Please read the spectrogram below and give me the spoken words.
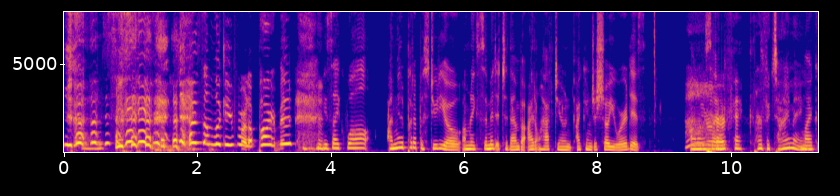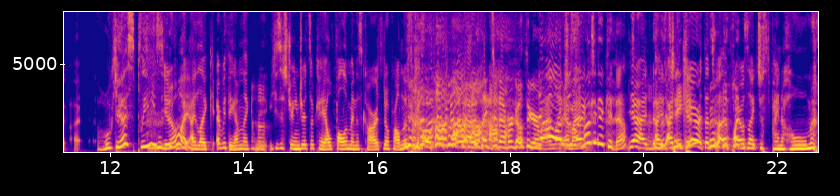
"Yes, yes, I'm looking for an apartment." He's like, "Well, I'm gonna put up a studio. I'm gonna submit it to them, but I don't have to. And I can just show you where it is." And I was like, Perfect. Perfect timing. I'm like, uh, oh yes, please. You know, I, I like everything. I'm like, he's a stranger. It's okay. I'll follow him in his car. It's no problem. Let's go. I was like, did it ever go through your mind? Like, I am was I like- about to get kidnapped? yeah, I, Is I, I didn't care at that point. I was like, just find a home.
